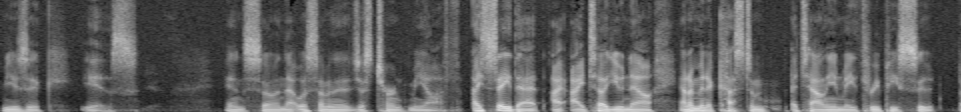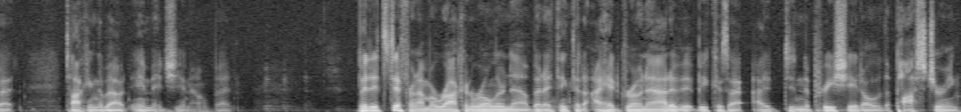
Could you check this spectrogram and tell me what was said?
music is. And so, and that was something that just turned me off. I say that, I, I tell you now, and I'm in a custom Italian made three piece suit, but talking about image, you know, but. But it's different. I'm a rock and roller now, but I think that I had grown out of it because I, I didn't appreciate all of the posturing.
